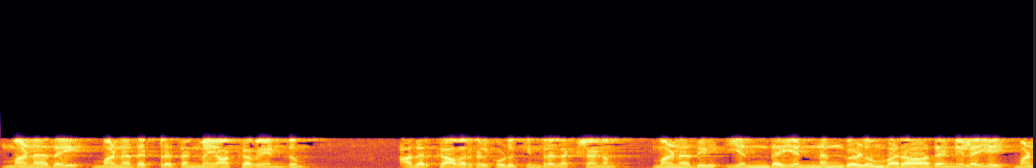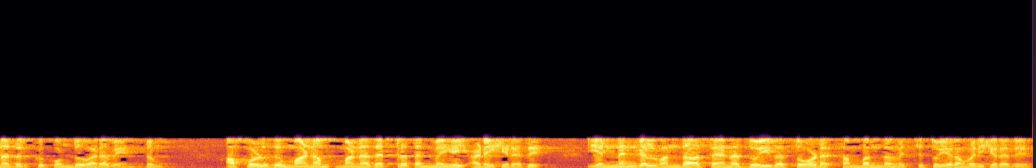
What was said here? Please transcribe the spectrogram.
மனதை மனதற்ற தன்மை ஆக்க வேண்டும். அதற்கு அவர்கள் கொடுக்கின்ற லட்சணம் மனதில் எந்த எண்ணங்களும் வராத நிலையை மனதிற்கு கொண்டு வர வேண்டும். அப்பொழுது மனம் மனதற்ற தன்மையை அடைகிறது. எண்ணங்கள் வந்தாத்தன துவைதத்தோட சம்பந்தம் வச்சு துயரம் வருகிறது.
